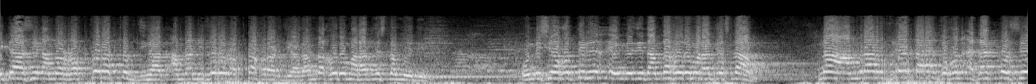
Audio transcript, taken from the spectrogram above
এটা আসিল আমরা রক্তরাত্মক জিহাদ, আমরা নিজেরও রক্ষা করার জিহাদ, আমরা করে মারা গেছিলাম নিয়ে দিন। উনিশশো একাত্তর ইংরেজিতে আমরা করে মারা গেছিলাম না, আমরা তারা যখন অ্যাটাক করছে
